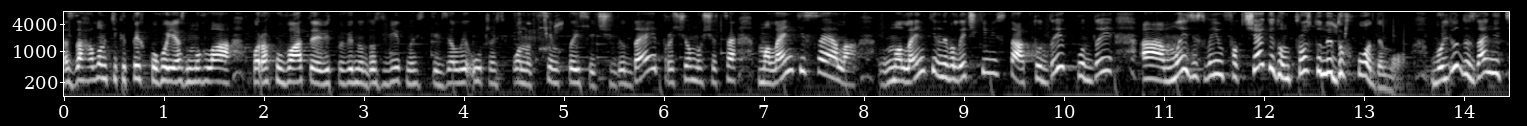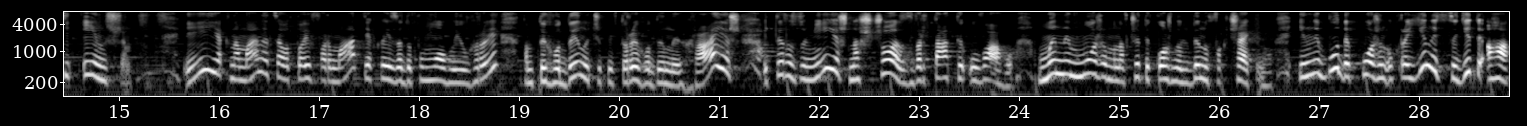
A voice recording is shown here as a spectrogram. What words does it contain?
Загалом тільки тих, кого я змогла порахувати відповідно до звітності, взяли участь понад 7 тисяч людей. Причому що це маленькі села, маленькі невеличкі міста, туди, куди ми зі своїм фактчекінгом просто не доходимо, бо люди зайняті іншим. І як на мене, це той формат, який за допомогою гри там ти годину чи півтори години граєш, і ти розумієш на що звертати увагу. Ми не можемо навчити кожну людину фактчекінгу, і не буде кожен українець сидіти. Ага,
